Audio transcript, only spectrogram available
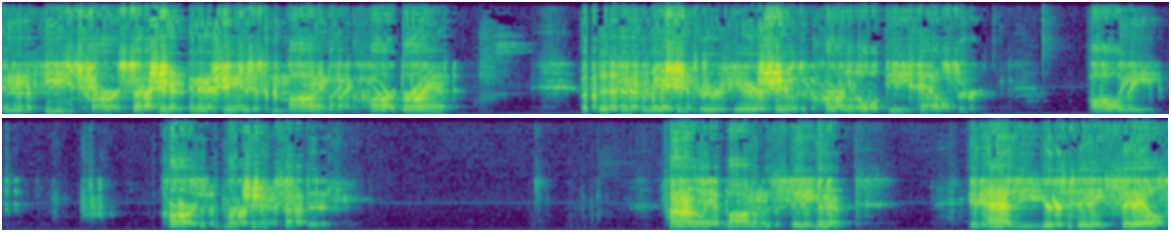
In the fees charge section, interchange is combined by card brand, but this information through here shows the card level details for all the cards that the merchant accepted. Finally, at the bottom of the statement, it has year-to-date sales.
